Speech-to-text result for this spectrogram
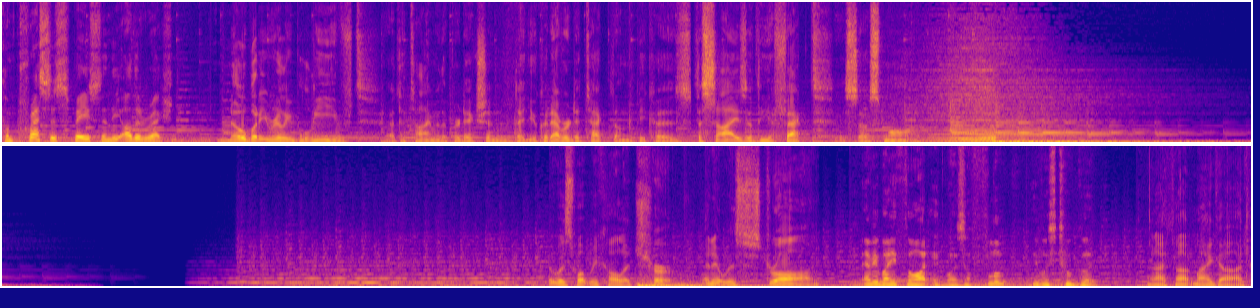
compresses space in the other direction. Nobody really believed at the time of the prediction that you could ever detect them because the size of the effect is so small. It was what we call a chirp, and it was strong. Everybody thought it was a fluke, it was too good. And I thought, my God,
